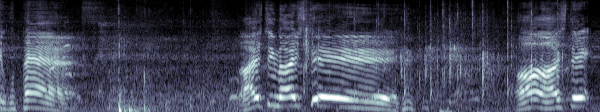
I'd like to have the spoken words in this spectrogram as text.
오케이 굿패스 나이스 팀 나이스 팀아 나이스 팀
